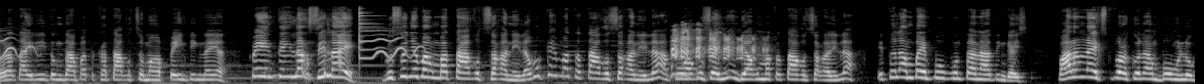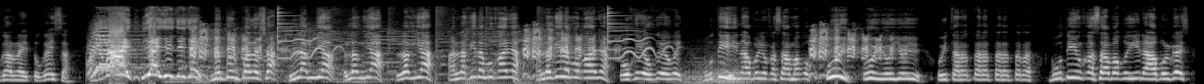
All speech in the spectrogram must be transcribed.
Wala tayo ditong dapat katakot sa mga painting na yan. Painting lang sila eh! Gusto nyo bang matakot sa kanila? Huwag kayo matatakot sa kanila. Kung ako sa inyo, hindi ako matatakot sa kanila. Ito lang ba yung pupunta natin guys? Parang na-explore ko na ang buong lugar na ito, guys, ha. Ay! Yay! Yay! Yay! Yay! Nandun pala siya! Langya! Langya! Langya! Ang laki na mukha niya! Ang laki na mukha niya! Okay, okay, okay. Buti hinabol yung kasama ko. Uy! Uy! Uy! Uy! Uy! Tara, tara, tara, tara. Buti yung kasama ko hinabol, guys.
